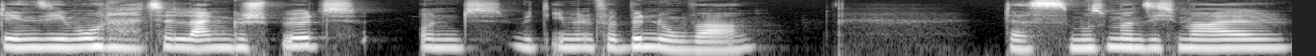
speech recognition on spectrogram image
den sie monatelang gespürt und mit ihm in Verbindung war. Das muss man sich mal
